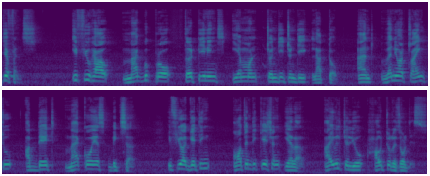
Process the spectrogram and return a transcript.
Dear friends, if you have MacBook Pro 13 inch M1 2020 laptop and when you are trying to update macOS Big Sur, if you are getting authentication error, I will tell you how to resolve this.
